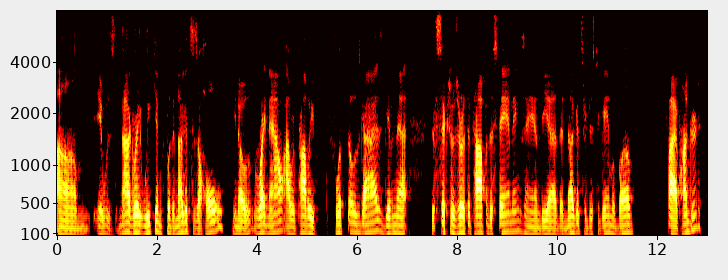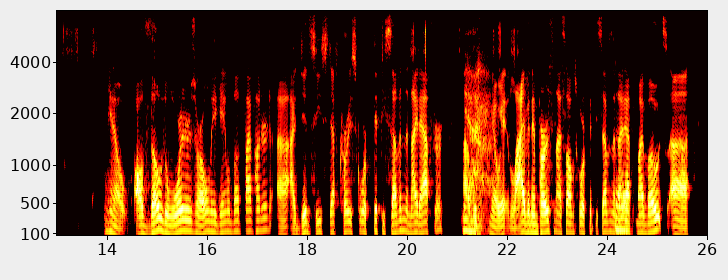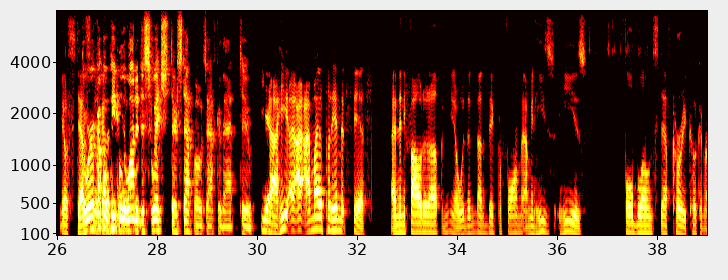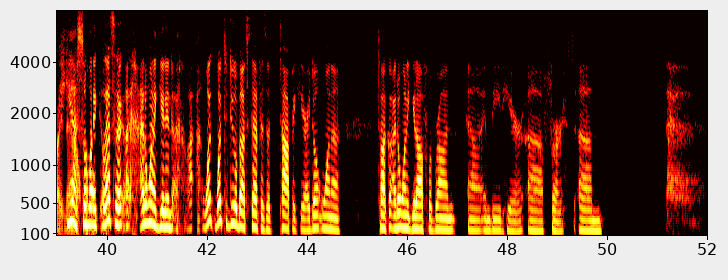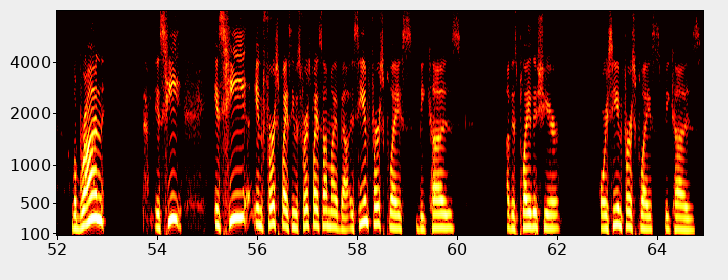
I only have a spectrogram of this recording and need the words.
Um, it was not a great weekend for the Nuggets as a whole. You know, right now I would probably flip those guys, given that the Sixers are at the top of the standings, and the uh, the Nuggets are just a game above 500. You know, although the Warriors are only a game above 500, uh, I did see Steph Curry score 57 the night after. Uh, yeah. With, you know, it, live and in person, I saw him score 57 the so, night after my votes. Uh, you know, Steph. There were a couple people who wanted to switch their Steph votes after that too. Yeah, he. I, I might have put him at fifth, and then he followed it up, and you know, with another big performance. I mean, he's he is full blown Steph Curry cooking right now. Yeah, so like that's the I, I don't want to get into what what to do about Steph is a topic here. I don't want to talk. I don't want to get off LeBron uh, Embiid here uh, first. Um, LeBron is he is he in first place? He was first place on my ballot. Is he in first place because of his play this year, or is he in first place because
